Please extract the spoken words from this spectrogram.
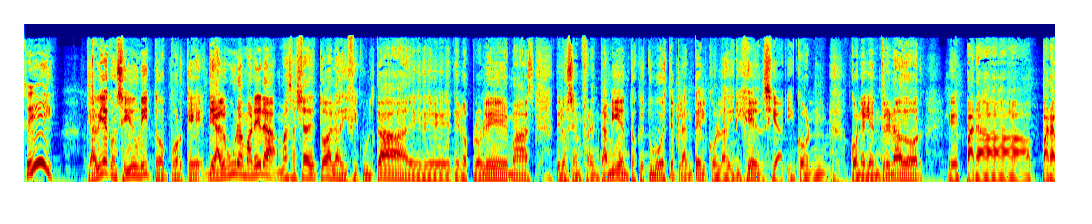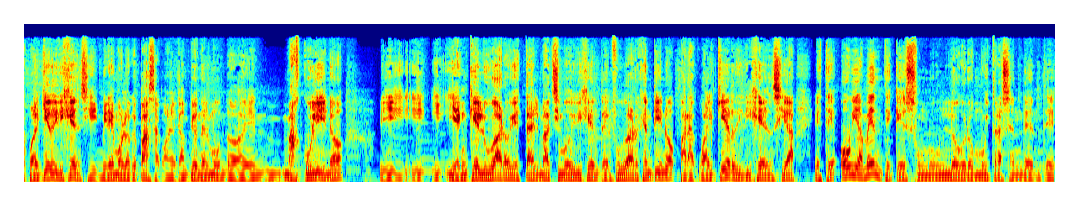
Sí. Que había conseguido un hito, porque de alguna manera, más allá de todas las dificultades, de, los problemas, de los enfrentamientos que tuvo este plantel con la dirigencia y con, con el entrenador, eh, para, para cualquier dirigencia, y miremos lo que pasa con el campeón del mundo en masculino, y, y- y en qué lugar hoy está el máximo dirigente del fútbol argentino, para cualquier dirigencia, este, obviamente que es un, un logro muy trascendente.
